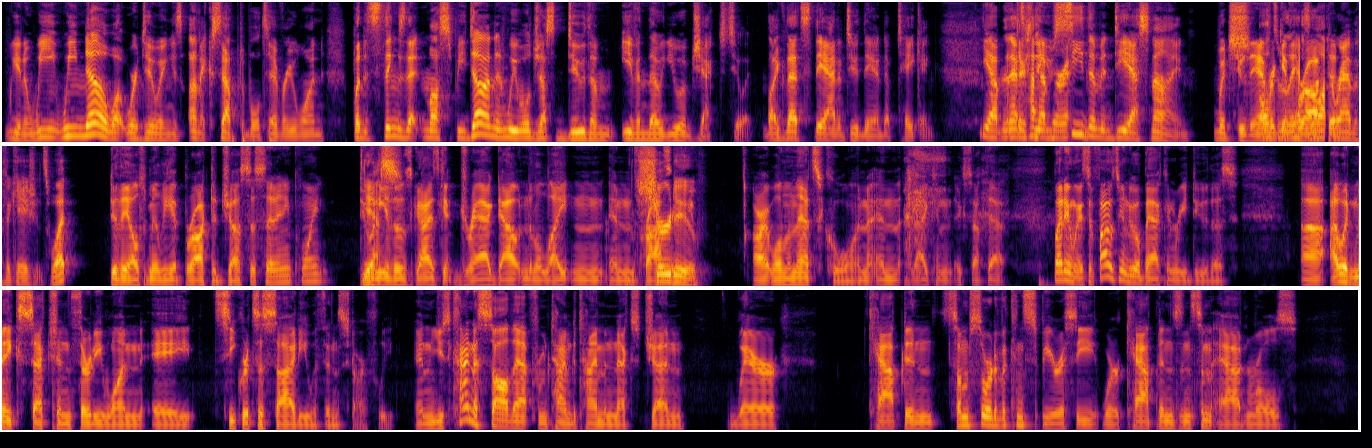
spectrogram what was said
you know we we know what we're doing is unacceptable to everyone but it's things that must be done and we will just do them even though you object to it like that's the attitude they end up taking Yeah, and but that's how never. you see them in ds9 which Do they ever get ultimately has a brought lot of to- ramifications what do they ultimately get brought to justice at any point? Do any of those guys get dragged out into the light and and sure do? All right, well then that's cool, and and I can accept that. But anyways, if I was going to go back and redo this, uh, I would make Section Thirty One a secret society within Starfleet, and you kind of saw that from time to time in Next Gen, where captain some sort of a conspiracy where captains and some admirals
